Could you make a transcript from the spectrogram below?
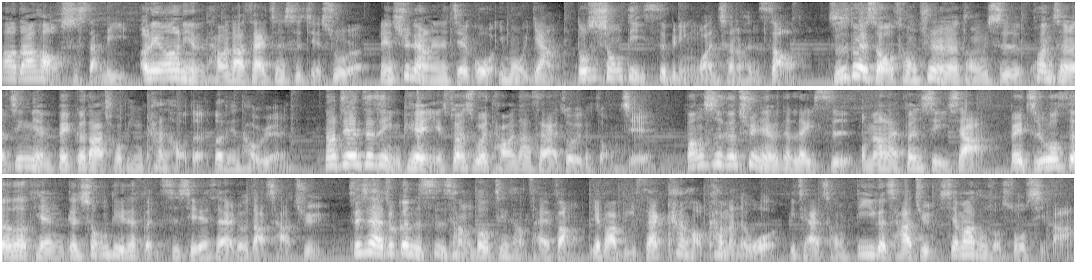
Hello，大家好，我是三立。二零二二年的台湾大赛正式结束了，连续两年的结果一模一样，都是兄弟四比零完成了横扫，只是对手从去年的同一师换成了今年被各大球评看好的乐天桃园。那今天这支影片也算是为台湾大赛来做一个总结，方式跟去年有点类似，我们要来分析一下被直落四的乐天跟兄弟在本次系列赛的六大差距。接下来就跟着四场都有进场采访，也把比赛看好看满的我，一起来从第一个差距先发投手说起吧。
